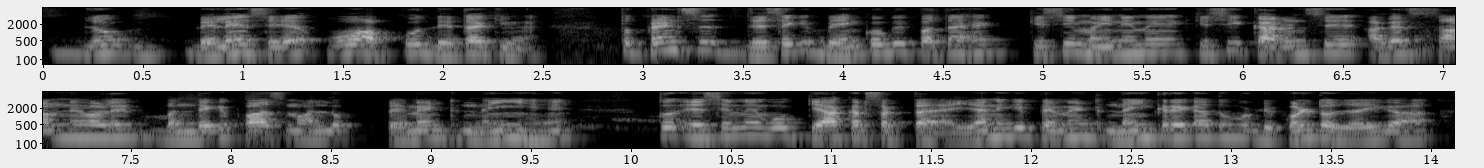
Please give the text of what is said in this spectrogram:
जो बैलेंस है वो आपको देता क्यों है? तो फ्रेंड्स जैसे कि बैंक को भी पता है किसी महीने में किसी कारण से अगर सामने वाले बंदे के पास मान लो पेमेंट नहीं है तो ऐसे में वो क्या कर सकता है? यानी कि पेमेंट नहीं करेगा तो वो डिफ़ॉल्ट हो जाएगा।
